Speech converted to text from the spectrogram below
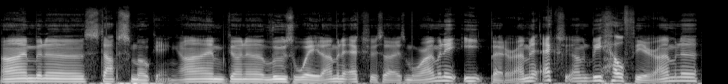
I'm going to stop smoking. I'm going to lose weight. I'm going to exercise more. I'm going to eat better. I'm going to ex- I'm going to be healthier. I'm going to,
